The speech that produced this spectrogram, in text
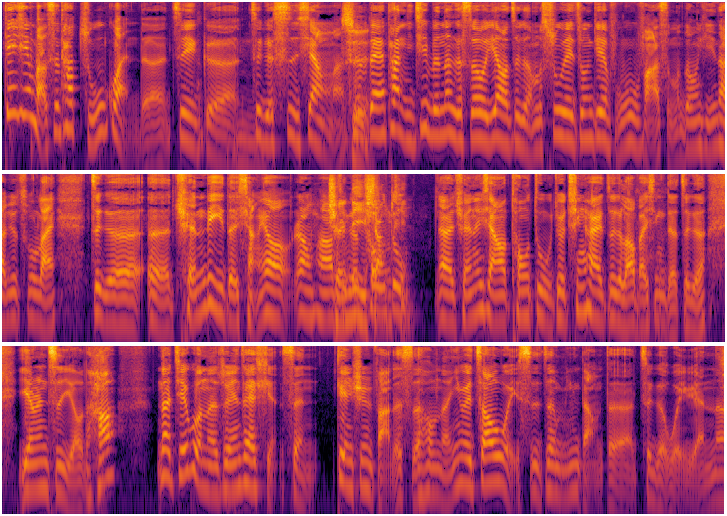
电信法是他主管的这个、嗯、这个事项嘛，对不对？他你记得那个时候要这个什么数位中介服务法什么东西，他就出来这个呃全力的想要让他这个偷渡，呃权力想要偷渡，就侵害这个老百姓的这个言论自由的。好，那结果呢？昨天在审审电讯法的时候呢，因为招委是这民党的这个委员呢，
